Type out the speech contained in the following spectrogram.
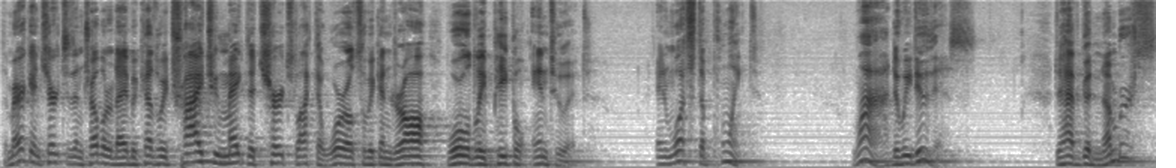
The American church is in trouble today because we try to make the church like the world so we can draw worldly people into it. And what's the point? Why do we do this? To have good numbers?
